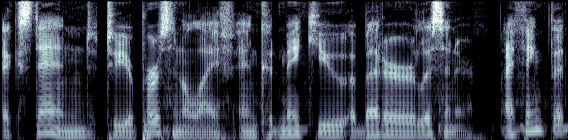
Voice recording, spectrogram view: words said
extend to your personal life and could make you a better listener. I think that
